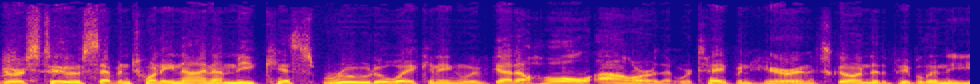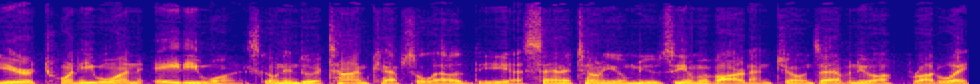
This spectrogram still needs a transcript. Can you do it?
Yours too, 729 on the Kiss Rude Awakening. We've got a whole hour that we're taping here, and it's going to the people in the year 2181. It's going into a time capsule out of the uh, San Antonio Museum of Art on Jones Avenue off Broadway.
